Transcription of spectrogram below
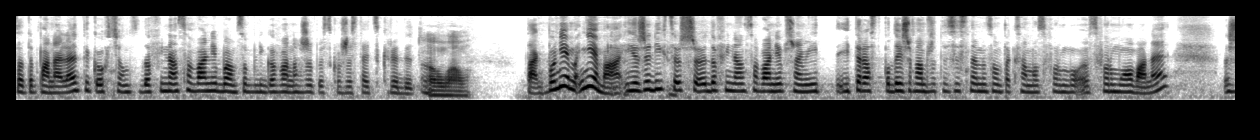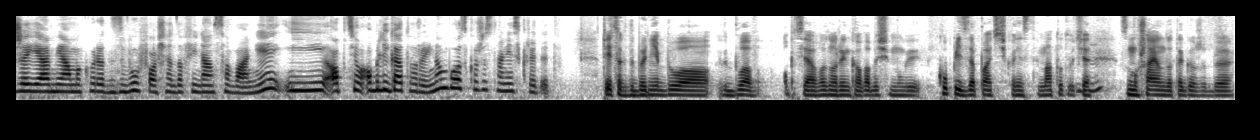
za te panele, tylko chcąc dofinansowanie, byłam zobligowana, żeby skorzystać z kredytu. O, wow. Tak, bo nie ma, nie ma. Jeżeli chcesz e, dofinansowanie, przynajmniej i teraz podejrzewam, że te systemy są tak samo sformu sformułowane, że ja miałam akurat z WFOŚ dofinansowanie i opcją obligatoryjną było skorzystanie z kredytu. Czyli co, gdyby nie było, gdyby była opcja wolnorynkowa, byśmy mogli kupić, zapłacić, koniec tematu, to cię zmuszają do tego, żeby...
